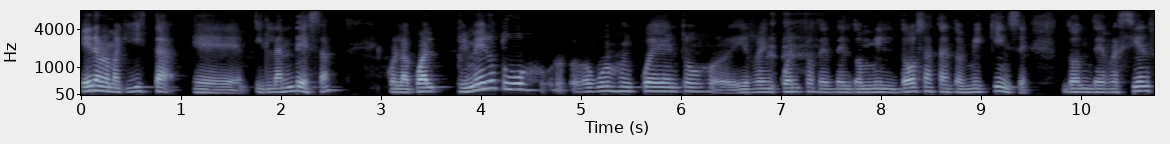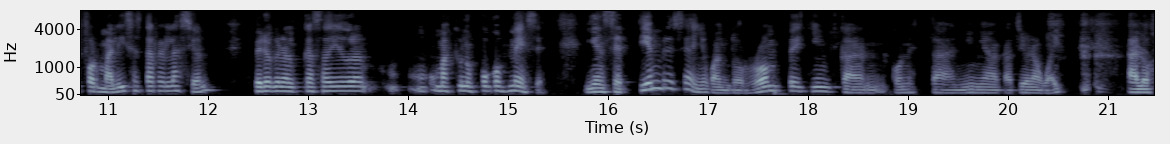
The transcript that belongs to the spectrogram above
era una maquillista irlandesa, con la cual primero tuvo algunos encuentros y reencuentros desde el 2002 hasta el 2015, donde recién formaliza esta relación, pero que no alcanza a durar más que unos pocos meses. Y en septiembre de ese año, cuando rompe Jim Khan con esta niña Katrina White, a los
